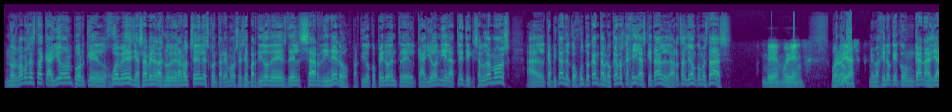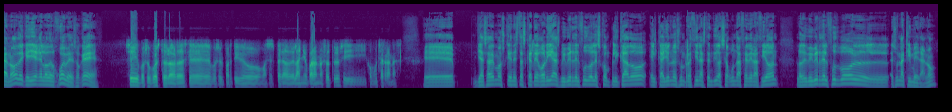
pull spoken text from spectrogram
Nos vamos hasta Cayón porque el jueves, ya saben, a las 9 de la noche les contaremos ese partido desde el Sardinero, partido copero entre el Cayón y el Athletic. Saludamos al capitán del conjunto cántabro, Carlos Cajigas. ¿Qué tal? Arracha León, ¿cómo estás? Bien, muy bien. Bueno, Buenos días. Me imagino que con ganas ya, ¿no? De que llegue lo del jueves, ¿o qué? Sí, por supuesto. La verdad es que pues el partido más esperado del año para nosotros y con muchas ganas. Eh, ya sabemos que en estas categorías vivir del fútbol es complicado. El Cayón no es un recién ascendido a Segunda Federación. Lo de vivir del fútbol es una quimera, ¿no?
